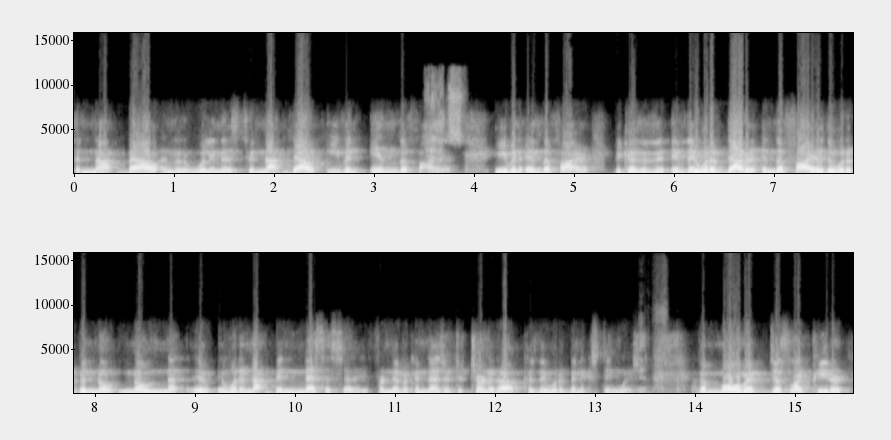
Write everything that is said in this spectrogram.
to not bow and their willingness to not doubt even in the fire Yes. even in the fire. Because if they, would have doubted in the fire there would have been no no it, it would have not been necessary for nebuchadnezzar to turn it up because they would have been extinguished Yeah. the moment just like peter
